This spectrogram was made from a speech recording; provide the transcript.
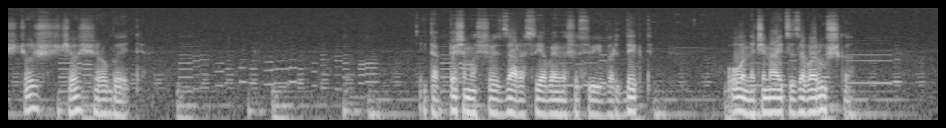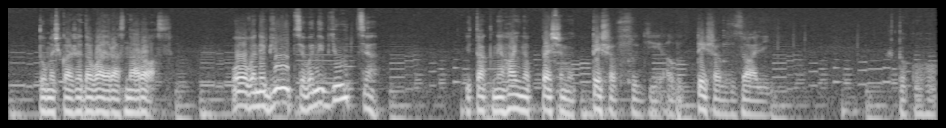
що ж, що ж робити? І так, пишемо, що зараз я виношу свій вердикт. О, починається заварушка. Томич каже, давай раз на раз. О, вони б'ються, вони б'ються. І так негайно пишемо тиша в суді або тиша в залі. Хто кого?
